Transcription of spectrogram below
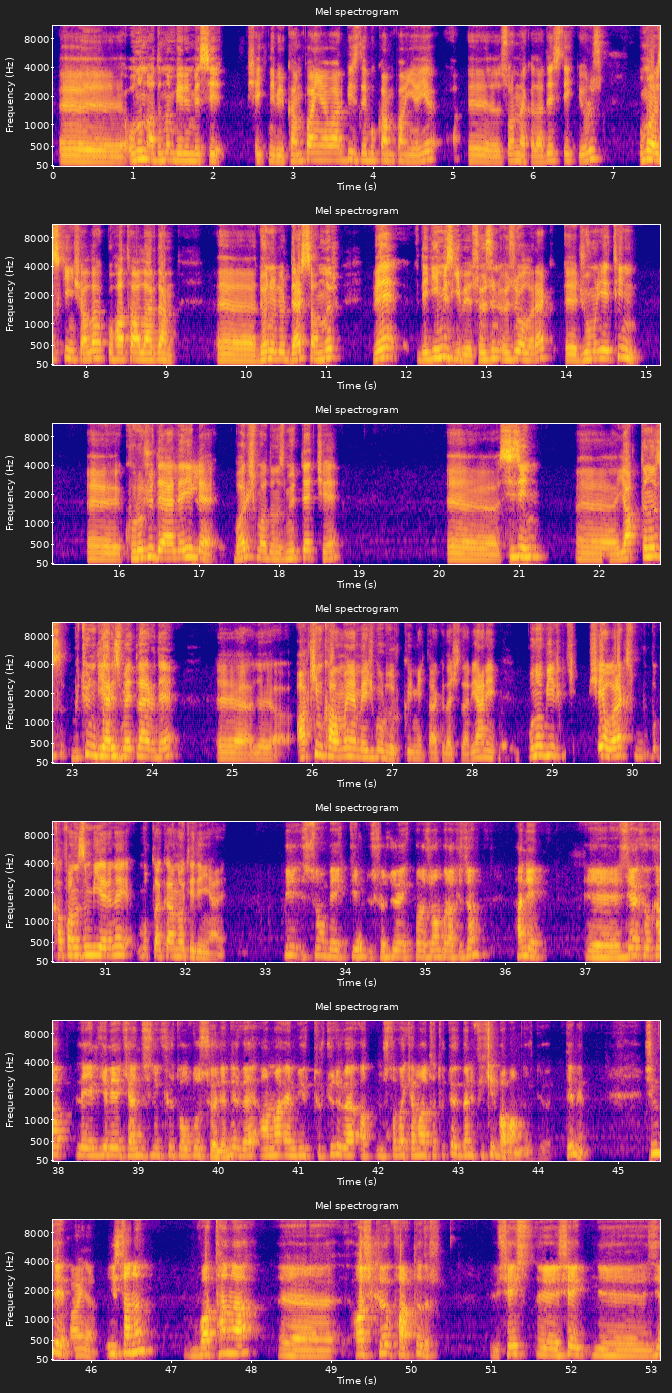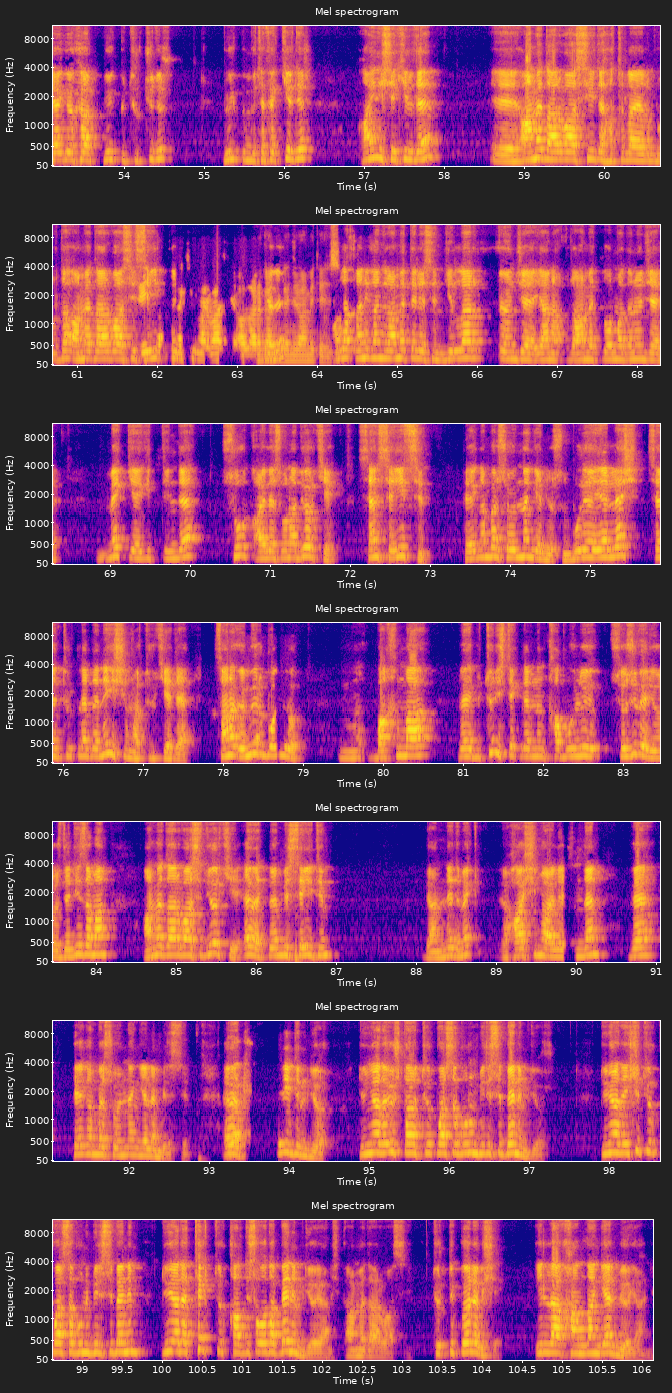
E, onun adının verilmesi şeklinde bir kampanya var. Biz de bu kampanyayı e, sonuna kadar destekliyoruz. Umarız ki inşallah bu hatalardan e, dönülür, ders alınır ve dediğimiz gibi sözün özü olarak e, Cumhuriyet'in e, kurucu değerleriyle barışmadığınız müddetçe e, sizin e, yaptığınız bütün diğer hizmetlerde e, e, hakim kalmaya mecburdur kıymetli arkadaşlar. Yani bunu bir şey olarak kafanızın bir yerine mutlaka not edin yani. Bir son bir ekleyeyim. Sözü Ekber Hocam bırakacağım. Hani e, Ziya Gökalp ile ilgili kendisinin Kürt olduğu söylenir ve ama en büyük Türkçüdür ve Mustafa Kemal Atatürk diyor ki benim fikir babamdır diyor. Değil mi? Şimdi Aynen. insanın vatana e, aşkı farklıdır. Şey e, şey e, Ziya Gökalp büyük bir Türkçüdür. Büyük bir mütefekkirdir. Aynı şekilde e, Ahmet Arvasi'yi de hatırlayalım burada. Ahmet Arvasi Seyit Allah gani gani rahmet eylesin. Allah gani gani rahmet eylesin. Yıllar önce yani rahmetli olmadan önce Mekke'ye gittiğinde Suud ailesi ona diyor ki sen seyitsin. Peygamber soyundan geliyorsun. Buraya yerleş. Sen Türklerde ne işin var Türkiye'de? Sana ömür boyu bakıma ve bütün isteklerinin kabulü sözü veriyoruz dediği zaman Ahmet Arvasi diyor ki evet ben bir seyitim. Yani ne demek? E, Haşimi ailesinden ve peygamber soyundan gelen birisi. Evet Seyidim diyor. Dünyada üç tane Türk varsa bunun birisi benim diyor. Dünyada iki Türk varsa bunun birisi benim. Dünyada tek Türk kaldıysa o da benim diyor yani Ahmet Arvasi. Türklük böyle bir şey. İlla kandan gelmiyor yani.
